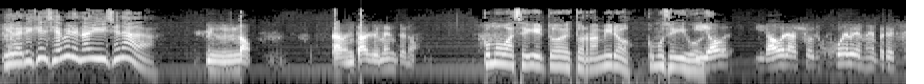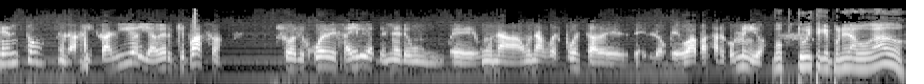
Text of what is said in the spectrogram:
y de la dirigencia de Vélez nadie dice nada. No, lamentablemente no. ¿Cómo va a seguir todo esto, Ramiro? ¿Cómo seguís vos? Y ahora, y ahora yo el jueves me presento en la fiscalía y a ver qué pasa. Yo el jueves ahí voy a tener un, eh, una, una respuesta de, de lo que va a pasar conmigo. ¿Vos tuviste que poner abogado?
